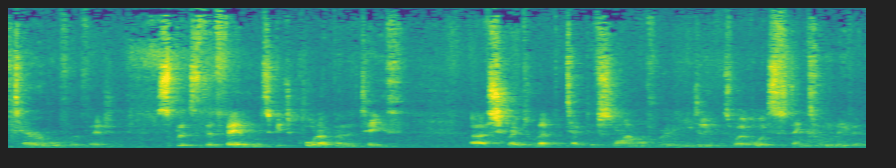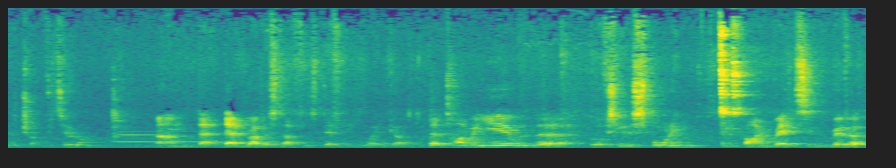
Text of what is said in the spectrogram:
It's terrible for the fish. Splits the fins, gets caught up in the teeth, uh, scrapes all that protective slime off really easily. That's why it always stinks when you leave it in the truck for too long. Um, that, that rubber stuff is definitely the way to go. That time of year with the, well, obviously the spawning, you're going to find redds in the river,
